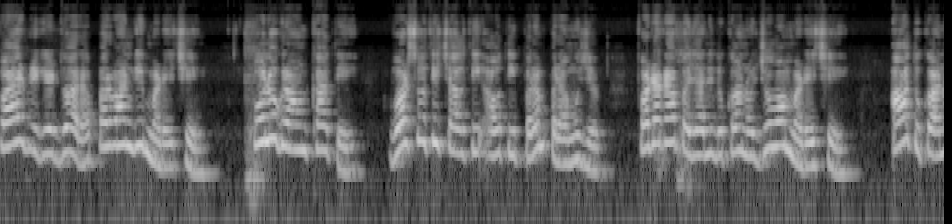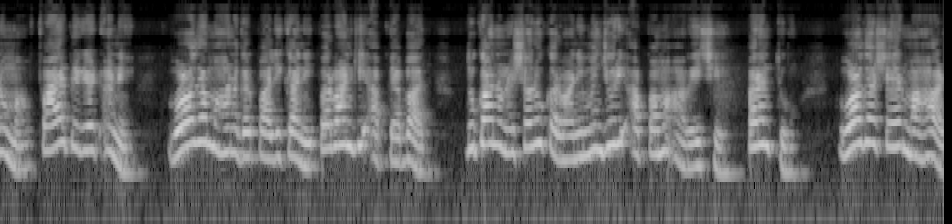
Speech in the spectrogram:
ફાયર બ્રિગેડ દ્વારા પરવાનગી મળે છે. પોલો ગ્રાઉન્ડ ખાતે વર્ષોથી ચાલતી આવતી પરંપરા મુજબ ફટાકડા બજારની દુકાનો જોવા મળે છે. આ દુકાનોમાં ફાયર બ્રિગેડ અને વડોદરા મહાનગરપાલિકાની પરવાનગી આપ્યા બાદ દુકાનોને શરૂ કરવાની મંજૂરી આપવામાં આવે છે. પરંતુ વડોદરા શહેરમાં હાલ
